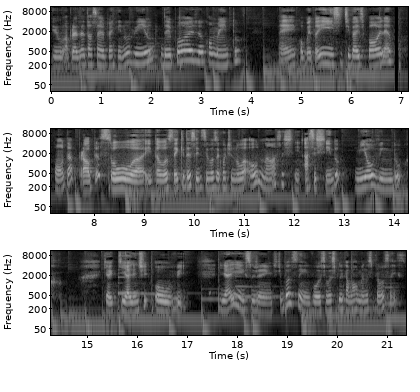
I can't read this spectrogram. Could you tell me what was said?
Eu apresento a série pra quem não viu, depois eu comento, né? Comenta aí, se tiver spoiler, conta pra pessoa. Então você que decide se você continua ou não assisti assistindo, me ouvindo, que é que a gente ouve. E é isso, gente. Tipo assim, vou, vou explicar mais ou menos pra vocês.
